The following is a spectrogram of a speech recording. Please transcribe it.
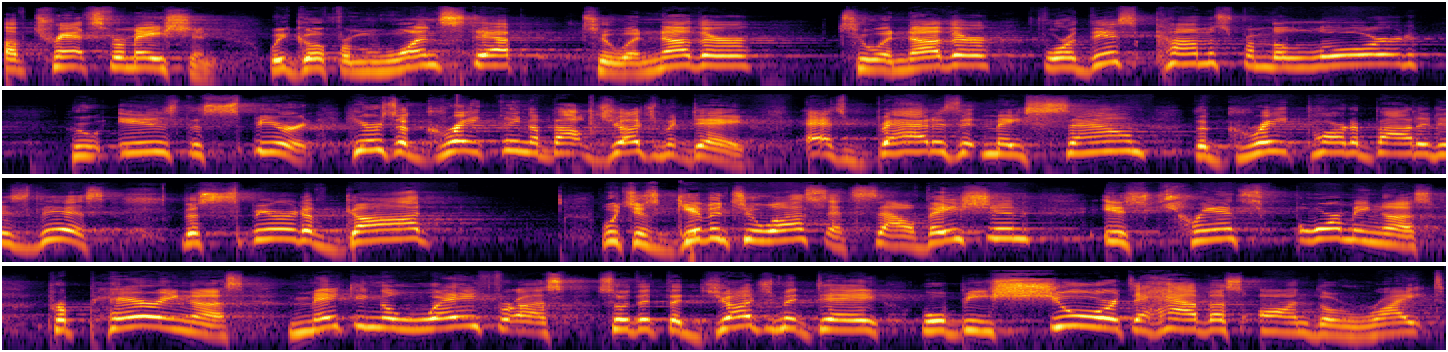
of transformation. We go from one step to another to another, for this comes from the Lord who is the Spirit. Here's a great thing about Judgment Day. As bad as it may sound, the great part about it is this the Spirit of God, which is given to us at salvation, is transforming us preparing us, making a way for us so that the judgment day will be sure to have us on the right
